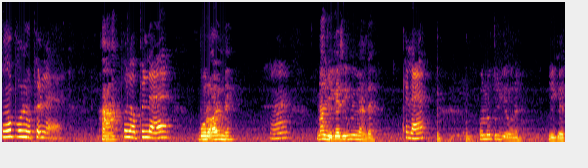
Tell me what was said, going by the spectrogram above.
Nó bố nó phải lẹ. hả Bố nó phải lẹ. bố đó này Hả? nó gì cái gì cũng ăn đây Phải lẹ. ô lô tu nhiều này gì cái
